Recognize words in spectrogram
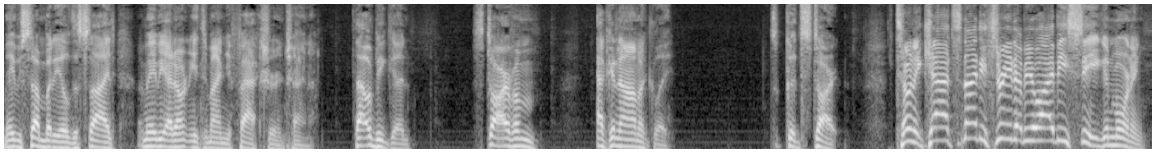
Maybe somebody will decide. Maybe I don't need to manufacture in China. That would be good starve them economically. It's a good start. Tony Katz, 93 WIBC. Good morning.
